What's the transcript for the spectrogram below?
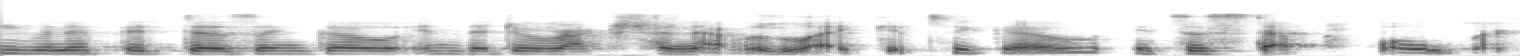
Even if it doesn't go in the direction I would like it to go, it's a step forward.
